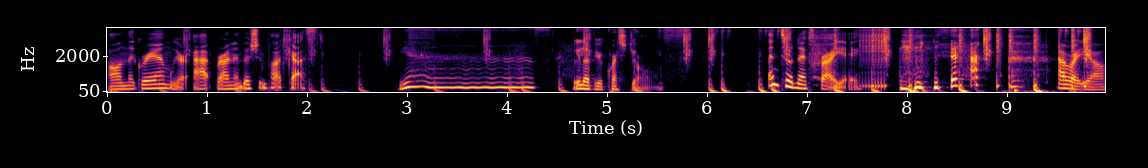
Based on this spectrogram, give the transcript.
on the gram. We are at Brown Ambition Podcast. Yes. We love your questions. Until next Friday. All right, y'all.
